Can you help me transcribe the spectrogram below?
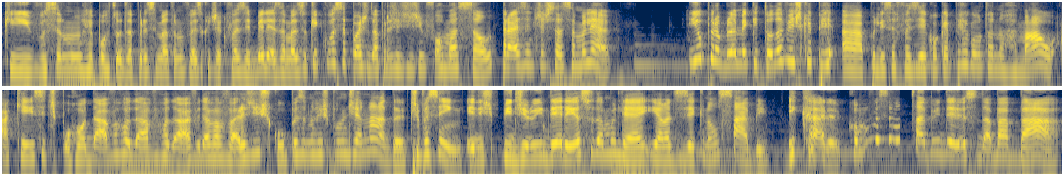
que você não reportou o desaparecimento, não fez o que tinha que fazer. Beleza, mas o que, que você pode dar pra gente de informação pra gente achar essa mulher? E o problema é que toda vez que a polícia fazia qualquer pergunta normal, a Casey, tipo, rodava, rodava, rodava e dava várias desculpas e não respondia nada. Tipo assim, eles pediram o endereço da mulher e ela dizia que não sabe. E cara, como você não sabe o endereço da babá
